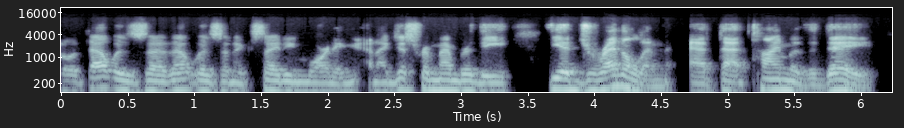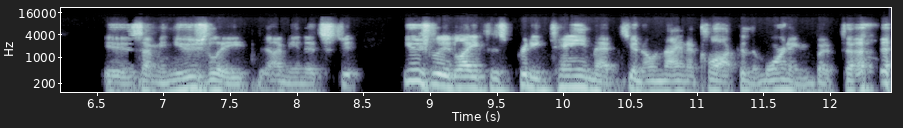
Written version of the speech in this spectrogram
so that was uh, that was an exciting morning, and I just remember the the adrenaline at that time of the day is. I mean, usually, I mean, it's usually life is pretty tame at you know nine o'clock in the morning, but uh,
